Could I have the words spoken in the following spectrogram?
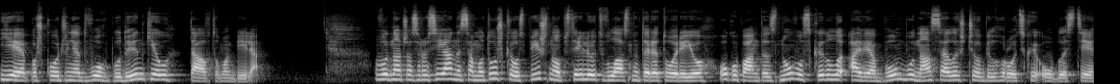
Є пошкодження двох будинків та автомобіля. Водночас росіяни самотужки успішно обстрілюють власну територію. Окупанти знову скинули авіабомбу на селище у Білгородській області.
